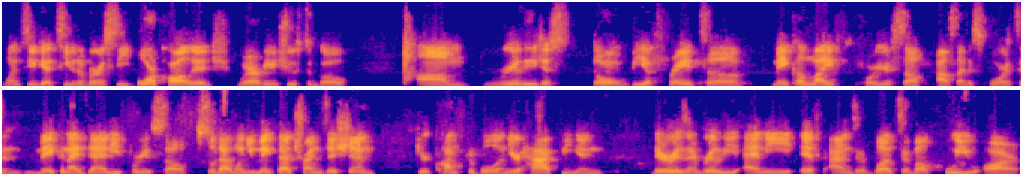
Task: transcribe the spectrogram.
once you get to university or college, wherever you choose to go, um, really just don't be afraid to make a life for yourself outside of sports and make an identity for yourself so that when you make that transition, you're comfortable and you're happy and there isn't really any if, ands, or buts about who you are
